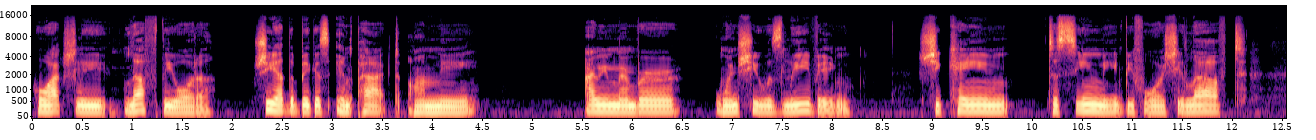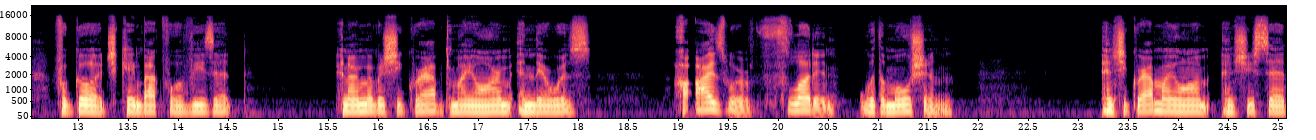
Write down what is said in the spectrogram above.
who actually left the order. She had the biggest impact on me. I remember when she was leaving, she came to see me before she left for good. She came back for a visit. And I remember she grabbed my arm, and there was, her eyes were flooded with emotion. And she grabbed my arm and she said,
